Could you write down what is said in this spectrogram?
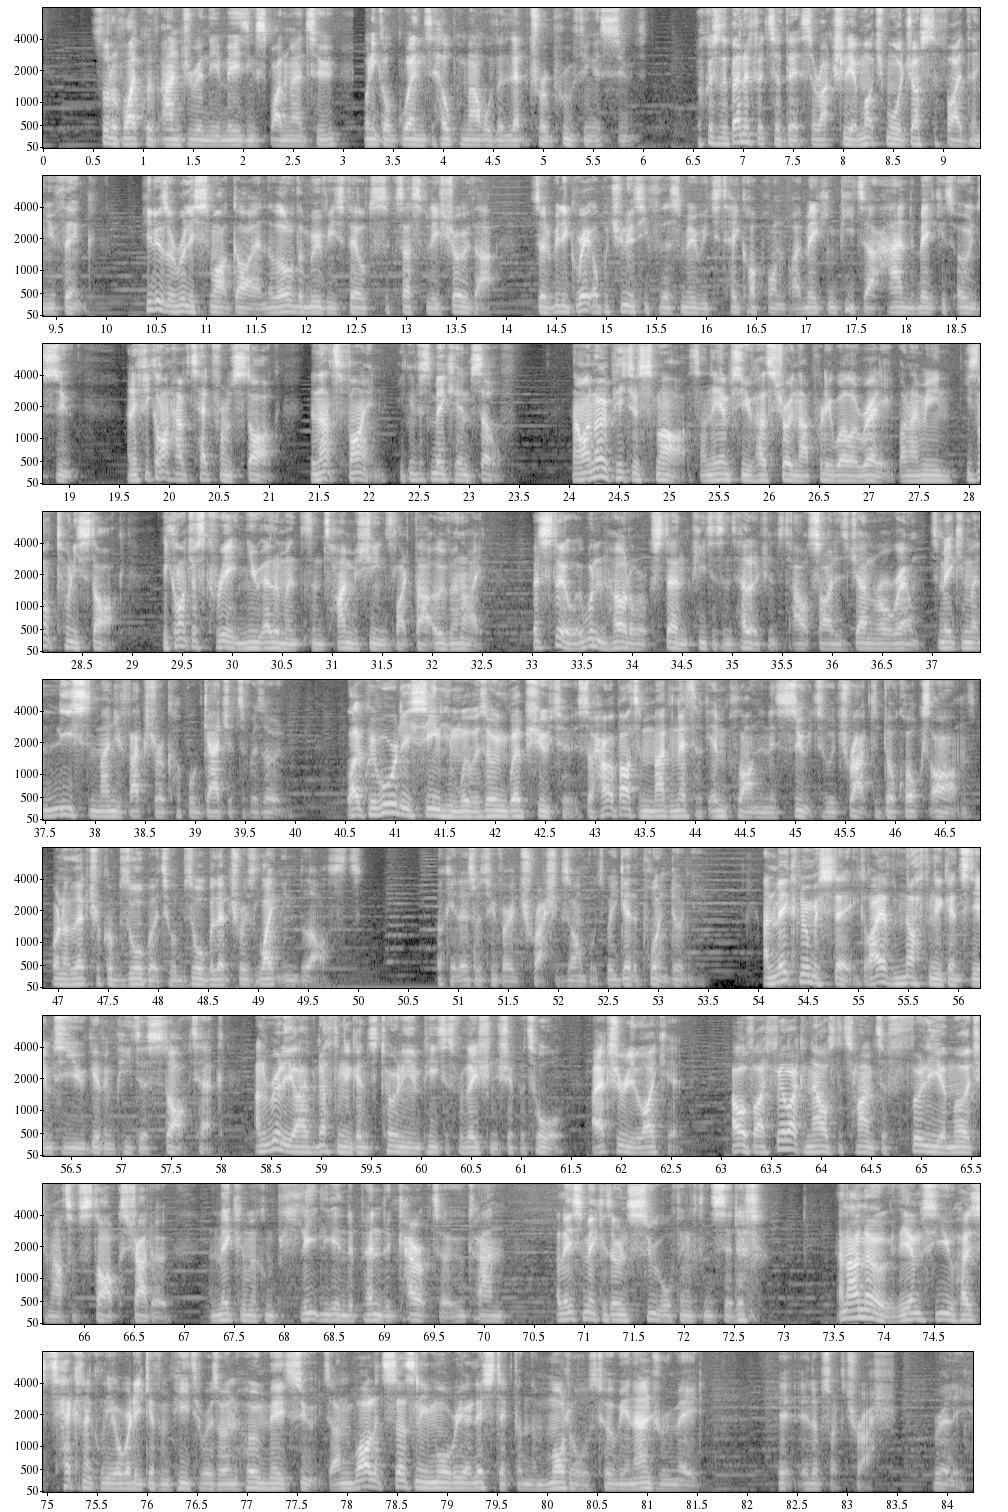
Sort of like with Andrew in The Amazing Spider-Man 2, when he got Gwen to help him out with electro-proofing his suit. Because the benefits of this are actually a much more justified than you think. Peter's a really smart guy and a lot of the movies fail to successfully show that, so it'd be a great opportunity for this movie to take up on by making Peter hand make his own suit. And if he can't have tech from Stark, then that's fine, he can just make it himself. Now I know Peter's smart, and the MCU has shown that pretty well already, but I mean, he's not Tony Stark. He can't just create new elements and time machines like that overnight. But still, it wouldn't hurt or extend Peter's intelligence to outside his general realm to make him at least manufacture a couple gadgets of his own. Like we've already seen him with his own web shooters, so how about a magnetic implant in his suit to attract Doc Ock's arms, or an electric absorber to absorb Electro's lightning blasts? Okay, those were two very trash examples, but you get the point, don't you? And make no mistake, I have nothing against the MCU giving Peter Stark tech, and really I have nothing against Tony and Peter's relationship at all. I actually really like it. However, I feel like now's the time to fully emerge him out of Stark's shadow and make him a completely independent character who can, at least make his own suit all things considered. And I know, the MCU has technically already given Peter his own homemade suit, and while it's certainly more realistic than the models Tobey and Andrew made, it, it looks like trash, really.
